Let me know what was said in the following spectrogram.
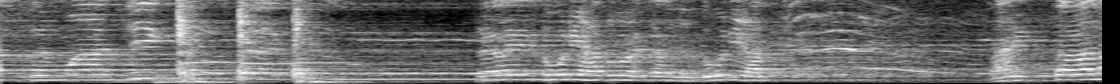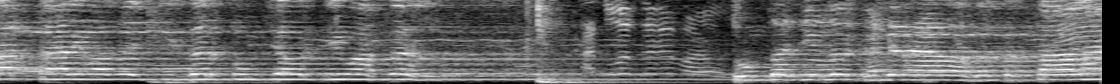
तुलाच माझी सगळे दोन्ही हात वर करायचे दोन्ही हात. आणि तालात टाळी वाजवायची जर तुमच्यावर जीव असेल तुमचा जीव जर खंडेरायाला असेल तर ताला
